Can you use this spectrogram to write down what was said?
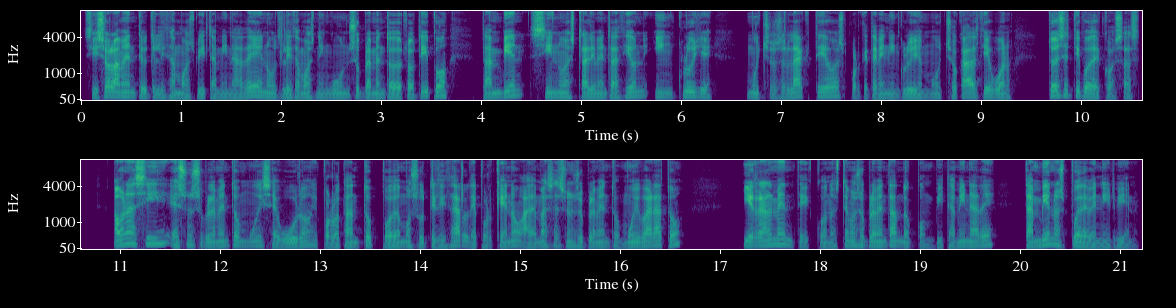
si solamente utilizamos vitamina D, no utilizamos ningún suplemento de otro tipo, también si nuestra alimentación incluye muchos lácteos, porque también incluyen mucho calcio, bueno, todo ese tipo de cosas. Aún así, es un suplemento muy seguro y por lo tanto podemos utilizarle, ¿por qué no? Además es un suplemento muy barato y realmente cuando estemos suplementando con vitamina D también nos puede venir bien.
